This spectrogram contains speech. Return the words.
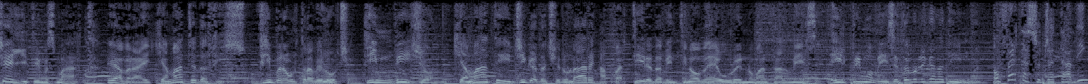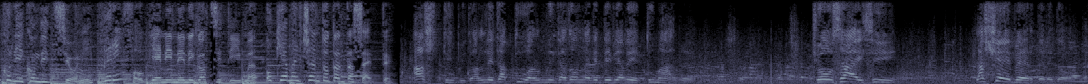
Scegli Team Smart e avrai chiamate da fisso, fibra ultraveloce, Team Vision, chiamate e giga da cellulare a partire da 29,90 euro al mese. E il primo mese te lo regala Team. Offerta soggetta a vincoli e condizioni. Per info vieni nei negozi Team o chiama il 187. Ah, stupido, all'età tua l'unica donna che devi avere è tua madre. Ce lo sai, sì. Lasciai perdere le donne.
